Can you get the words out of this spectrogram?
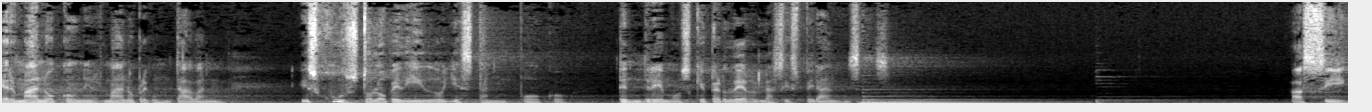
Hermano con hermano preguntaban. Es justo lo pedido y es tan poco. ¿Tendremos que perder las esperanzas? Así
